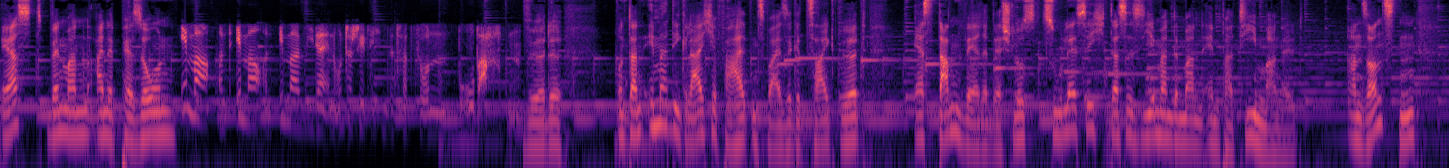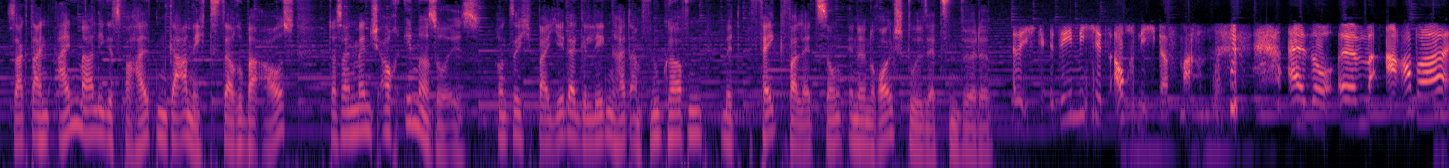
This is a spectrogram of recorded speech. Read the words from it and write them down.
erst wenn man eine Person immer und immer und immer wieder in unterschiedlichen Situationen beobachten würde und dann immer die gleiche Verhaltensweise gezeigt wird, erst dann wäre der Schluss zulässig, dass es jemandem an Empathie mangelt. Ansonsten sagt ein einmaliges Verhalten gar nichts darüber aus, dass ein Mensch auch immer so ist und sich bei jeder Gelegenheit am Flughafen mit Fake-Verletzung in den Rollstuhl setzen würde. Also ich sehe mich jetzt auch nicht das machen. Also, ähm, aber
